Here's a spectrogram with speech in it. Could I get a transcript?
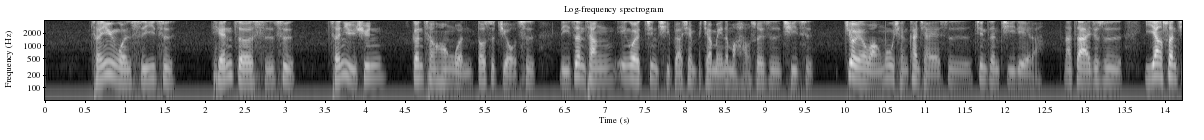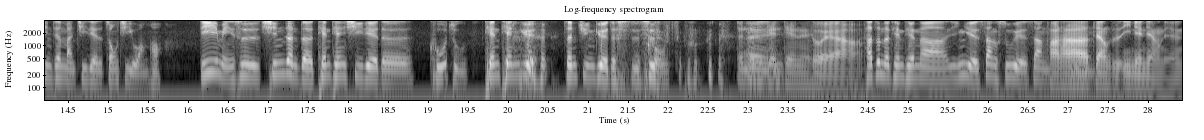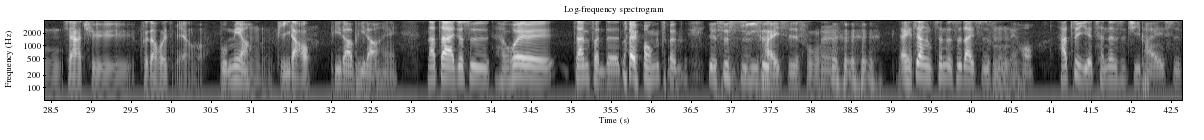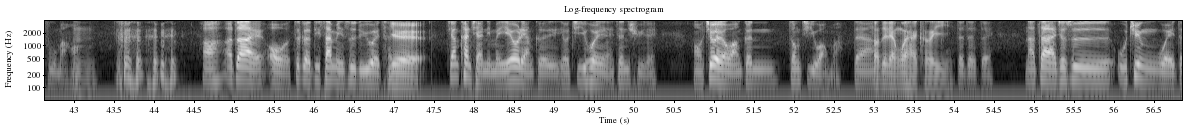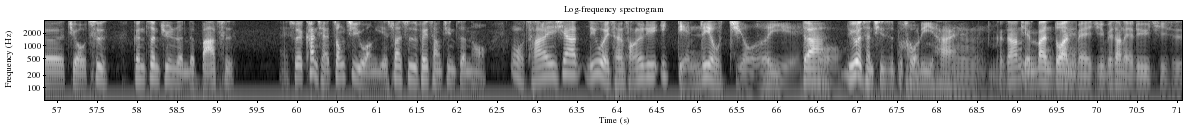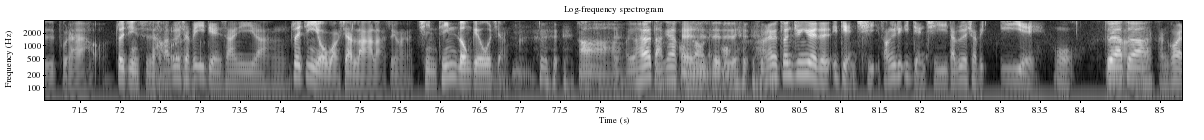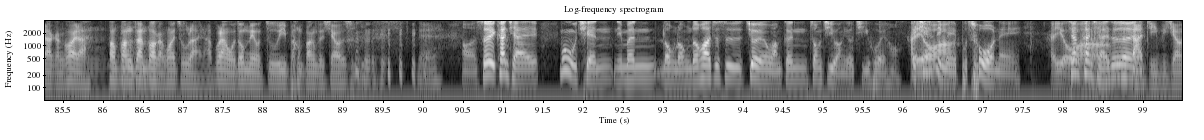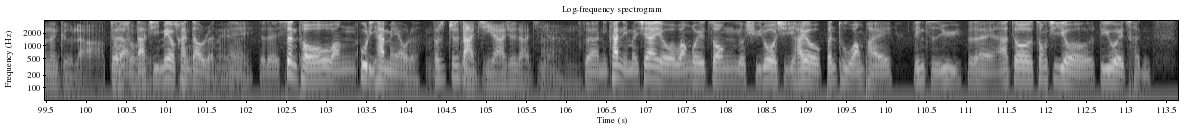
陈韵文十一次，田泽十次，陈宇勋跟陈宏文都是九次，李正昌因为近期表现比较没那么好，所以是七次。救援王目前看起来也是竞争激烈啦。那再来就是一样算竞争蛮激烈的中继王哈，第一名是新任的天天系列的苦主天天月 曾俊月的十次，苦主，真的是天天哎。对啊，他真的天天呐、赢也上，输也上，怕他嗯这样子一年两年下去，不知道会怎么样哦。不妙。嗯，疲劳，疲劳疲劳，嘿，那再来就是很会沾粉的赖鸿成，也是十次，鸡排师傅，嗯。哎、这样真的是赖师傅呢嗯。吼。他自己也承认是鸡排师傅嘛，哈、嗯，好，那再来哦，这个第三名是吕伟成，耶，这样看起来你们也有两个有机会呢争取嘞，哦，救援王跟中继王嘛，对啊。到，这两位还可以，对对对，那再来就是吴俊伟的九次跟郑军人的八次，哎，所以看起来中继王也算是非常竞争哦。我查了一下，吕伟成防御率一点六九而已。耶。对啊哦，吕伟成其实不好错，厉害。嗯，可是他前半段嗯。每局被上垒率其实不太好，最近是好了 WHP 一点三一啦，嗯，最近有往下拉啦，所以请听龙给我讲。啊有还要打给他广告呢，哦对对对，啊，那个曾俊岳的一点七防御率一点七，WHP 一耶，哦，对啊对啊，赶快啦，赶快啦嗯，邦邦战报赶快出来啦，不然我都没有注意邦邦的消息。对。哦，所以看起来目前你们龙龙的话，就是救援王跟中继王有机会哈。哎，其实你们也不错呢，还有啊。这样看起来对不对？就是打击比较那个啦，对了，打击没有看到人，哎，对对，圣头王布里汉没有了。都是就是打击啦，就是打击啦。嗯。对啊，你看你们现在有王维忠，有徐若曦，还有本土王牌林子玉，对不对？啊，之后中继有吕伟成，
